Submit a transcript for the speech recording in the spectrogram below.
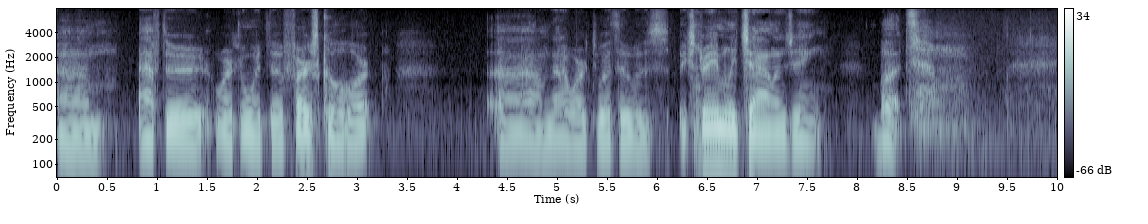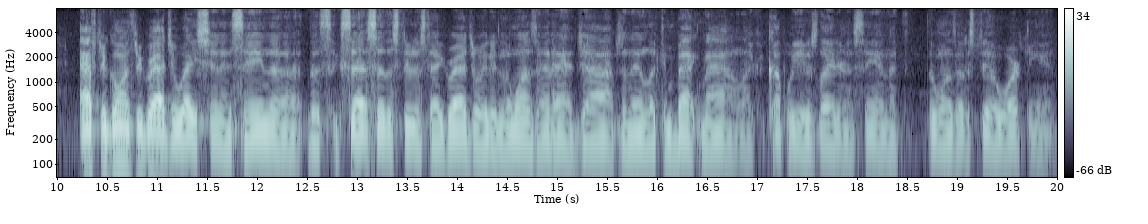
Um, after working with the first cohort um, that I worked with, it was extremely challenging, but after going through graduation and seeing the, the success of the students that graduated and the ones that had jobs, and then looking back now, like a couple years later, and seeing that the ones that are still working, and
